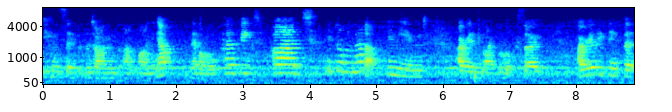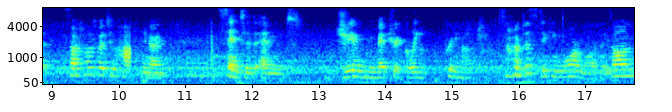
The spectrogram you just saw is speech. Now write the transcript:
you can see that the diamonds aren't lining up. They're not all perfect, but it doesn't matter. In the end, I really like the look. So I really think that sometimes we're too hard, you know, centered and geometrically pretty much. So I'm just sticking more and more of these on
